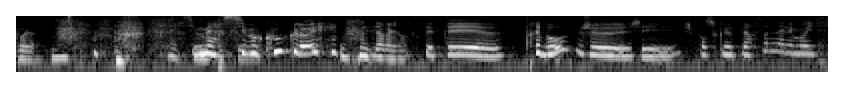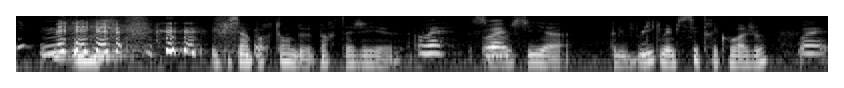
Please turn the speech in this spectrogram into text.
Voilà. Merci beaucoup. Merci Chloé. beaucoup, Chloé. De rien. C'était euh, très beau. Je, j'ai- je pense que personne n'a les mots ici, mais Et puis c'est important de partager euh, ouais, ça Ouais. aussi à, à du public, même si c'est très courageux. ouais.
